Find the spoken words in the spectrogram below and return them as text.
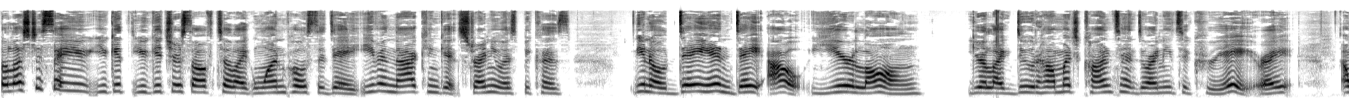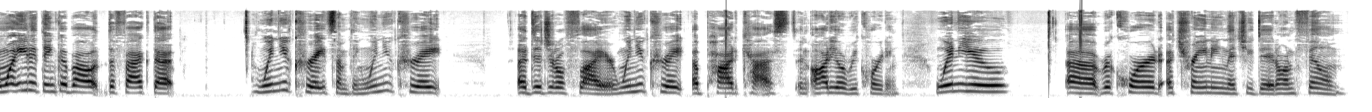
But let's just say you you get you get yourself to like one post a day. Even that can get strenuous because you know, day in, day out, year long, you're like, dude, how much content do I need to create, right? I want you to think about the fact that when you create something, when you create a digital flyer, when you create a podcast, an audio recording, when you uh, record a training that you did on film,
